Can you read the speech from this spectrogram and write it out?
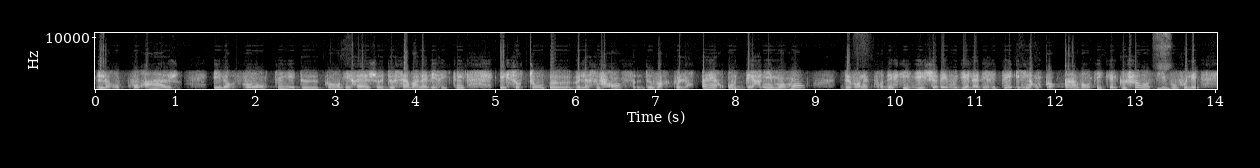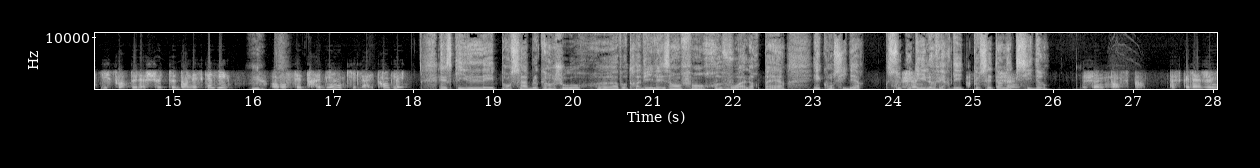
leur courage et leur volonté de, comment dirais-je, de savoir la vérité, et surtout euh, la souffrance de voir que leur père, au dernier moment, devant la cour d'assises, dit je vais vous dire la vérité. Et il a encore inventé quelque chose, si hmm. vous voulez, l'histoire de la chute dans l'escalier. Hmm. Or, on sait très bien qu'il l'a étranglé. Est-ce qu'il est pensable qu'un jour, euh, à votre avis, les enfants revoient leur père et considèrent ce que dit le verdict que c'est un accident? Je que la jeune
